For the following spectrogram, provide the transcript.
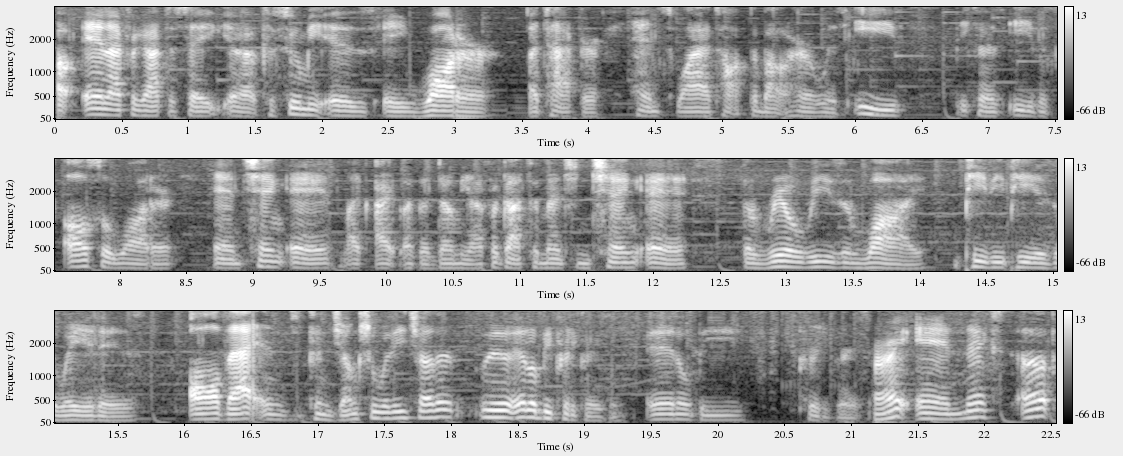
Oh, and I forgot to say, uh, Kasumi is a water attacker, hence why I talked about her with Eve, because Eve is also water, and Cheng E, like I like a dummy, I forgot to mention Cheng E, the real reason why PvP is the way it is. All that in conjunction with each other, it'll be pretty crazy. It'll be pretty crazy. All right, and next up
